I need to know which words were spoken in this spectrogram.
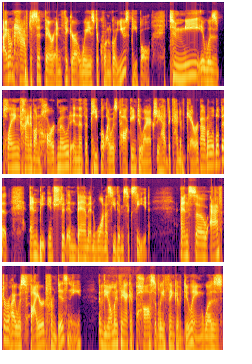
I don't have to sit there and figure out ways to quote unquote use people. To me, it was playing kind of on hard mode in that the people I was talking to, I actually had to kind of care about a little bit and be interested in them and want to see them succeed. And so after I was fired from Disney, the only thing I could possibly think of doing was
